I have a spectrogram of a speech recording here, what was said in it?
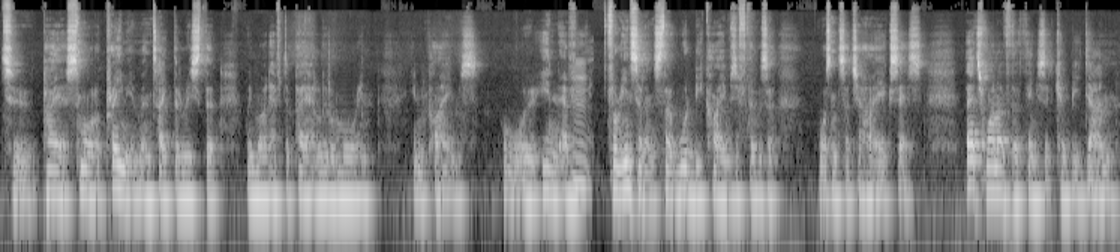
to pay a smaller premium and take the risk that we might have to pay out a little more in, in claims or in mm. for incidents that would be claims if there was a wasn't such a high excess. That's one of the things that can be done.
